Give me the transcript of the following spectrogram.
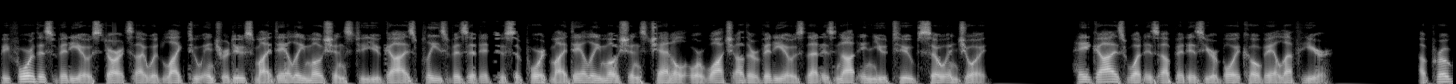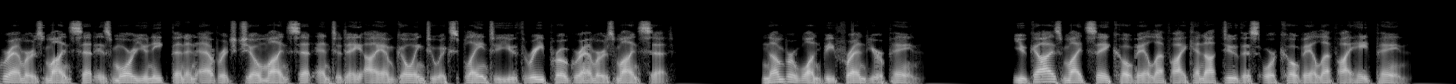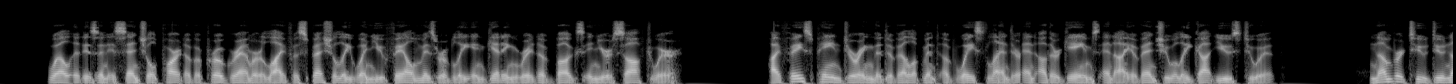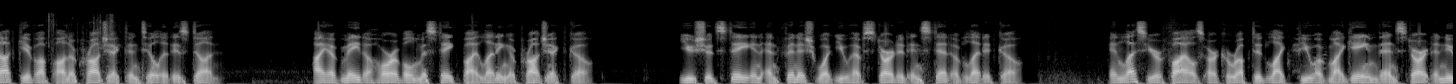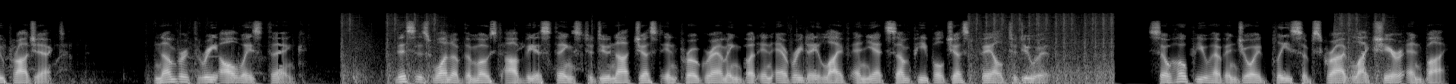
Before this video starts I would like to introduce my daily motions to you guys please visit it to support my daily motions channel or watch other videos that is not in YouTube so enjoy. Hey guys what is up it is your boy Kovalef here. A programmer's mindset is more unique than an average Joe mindset and today I am going to explain to you three programmers mindset. Number 1 Befriend your pain. You guys might say Kovalef I cannot do this or Kovalef I hate pain. Well it is an essential part of a programmer life especially when you fail miserably in getting rid of bugs in your software. I face pain during the development of Wastelander and other games and I eventually got used to it. Number 2 Do not give up on a project until it is done. I have made a horrible mistake by letting a project go. You should stay in and finish what you have started instead of let it go. Unless your files are corrupted like few of my game then start a new project. Number 3 Always think. This is one of the most obvious things to do not just in programming but in everyday life and yet some people just fail to do it. So hope you have enjoyed please subscribe like share and bye.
